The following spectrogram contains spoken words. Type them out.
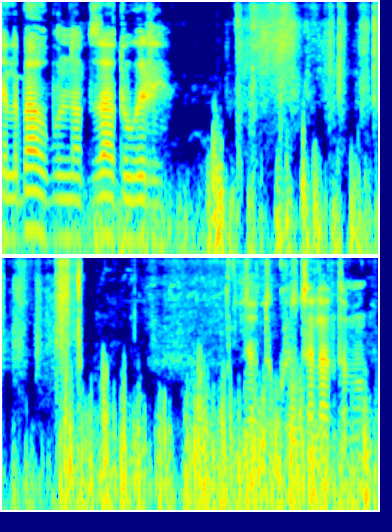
त्याला भाऊ बोलून आता जातो घरी. जातो खुश चला आता मग.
